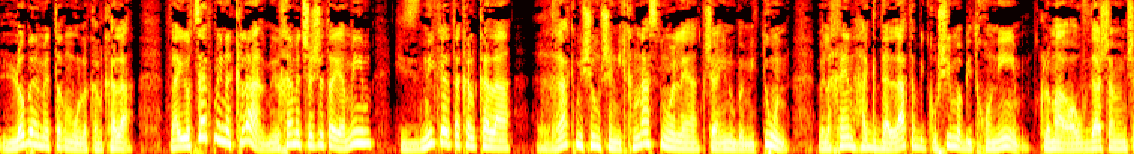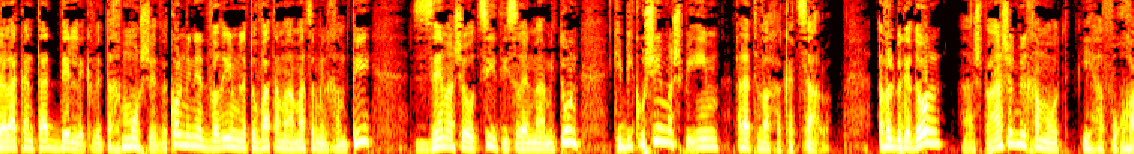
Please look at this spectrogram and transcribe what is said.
לא באמת תרמו לכלכלה. והיוצאת מן הכלל, מלחמת ששת הימים, הזניקה את הכלכלה רק משום שנכנסנו אליה כשהיינו במיתון, ולכן הגדלת הביקושים הביטחוניים, כלומר העובדה שהממשלה קנתה דלק ותחמושת וכל מיני דברים לטובת המאמץ המלחמתי, זה מה שהוציא את ישראל מהמיתון, כי ביקושים משפיעים על הטווח הקצר. אבל בגדול, ההשפעה של מלחמות היא הפוכה.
